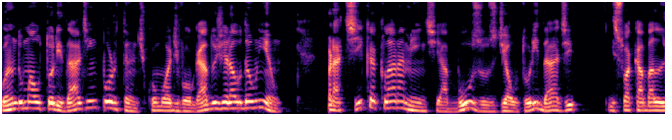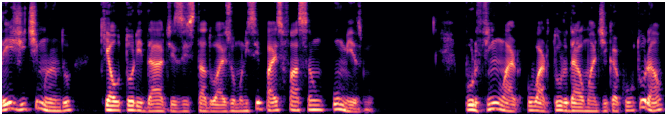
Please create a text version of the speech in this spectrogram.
quando uma autoridade importante como o advogado-geral da União pratica claramente abusos de autoridade, isso acaba legitimando que autoridades estaduais ou municipais façam o mesmo. Por fim, o Arthur dá uma dica cultural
